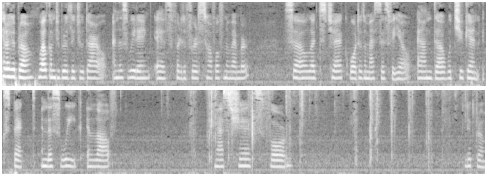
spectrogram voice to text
Hello Libra, welcome to Brutally True Tarot, and this reading is for the first half of November. So let's check what are the messages for you and uh, what you can expect in this week in love. Messages for Libra.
